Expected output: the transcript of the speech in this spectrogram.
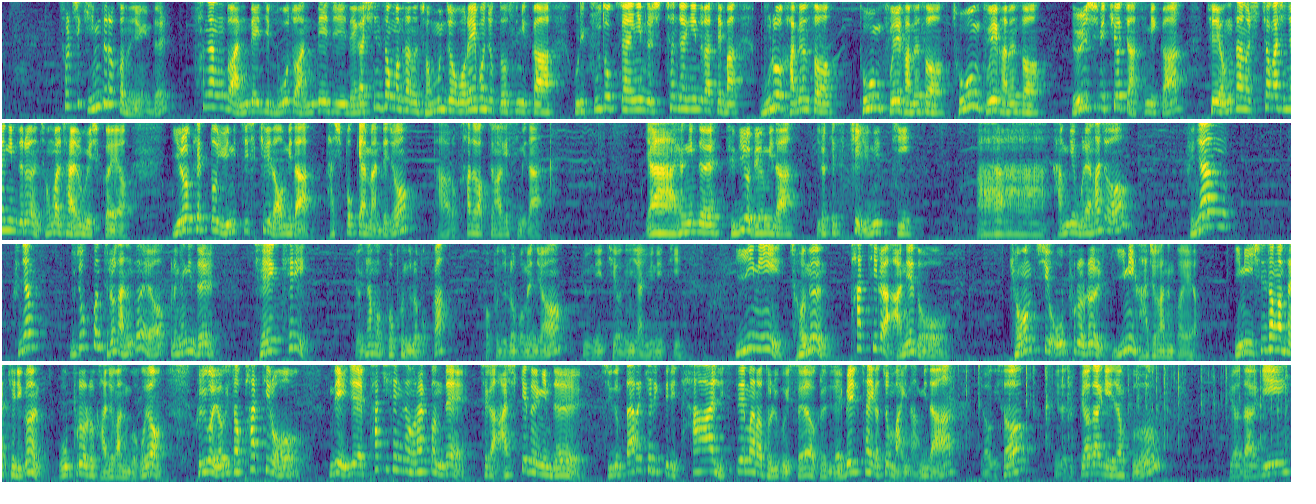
솔직히 힘들었거든요, 형님들. 사냥도 안 되지, 뭐도 안 되지. 내가 신성검사는 전문적으로 해본 적도 없으니까 우리 구독자 형님들, 시청자 형님들한테 막 물어가면서 도움 구해가면서 좋은 구해가면서 열심히 키웠지 않습니까? 제 영상을 시청하신 형님들은 정말 잘 알고 계실 거예요. 이렇게 또 유니티 스킬이 나옵니다. 다시 뽑기 하면 안 되죠? 바로 카드 확정하겠습니다. 야, 형님들 드디어 배웁니다. 이렇게 스킬 유니티 아 감개무량하죠. 그냥 그냥 무조건 들어가는 거예요. 그럼 형님들 제 캐릭 여기 한번 버프 눌러볼까? 버프 눌러보면요 유니티 어디냐 유니티 이미 저는 파티를 안 해도 경험치 5%를 이미 가져가는 거예요. 이미 신성감사 캐릭은 5%를 가져가는 거고요. 그리고 여기서 파티로 근데 이제 파티 생성을 할 건데 제가 아쉽게도 형님들 지금 다른 캐릭들이 다 리세마라 돌리고 있어요. 그래서 레벨 차이가 좀 많이 납니다. 여기서 예를 들어 뼈다귀 해장국, 뼈다귀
